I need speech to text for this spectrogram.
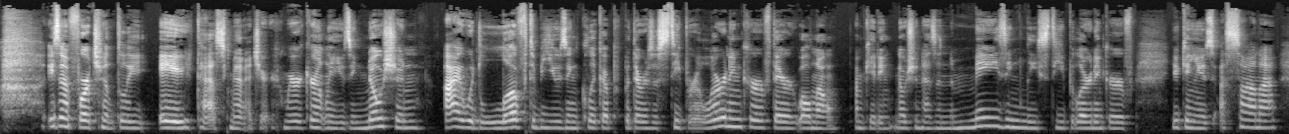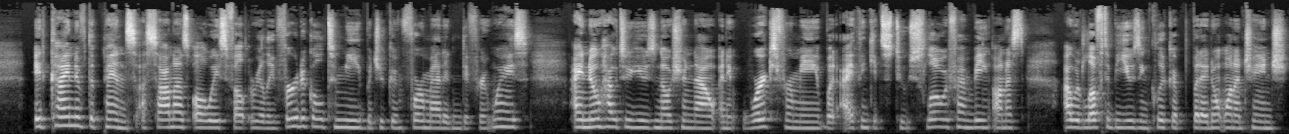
is unfortunately a task manager. We're currently using Notion. I would love to be using ClickUp, but there is a steeper learning curve there. Well, no, I'm kidding. Notion has an amazingly steep learning curve. You can use Asana. It kind of depends. Asana's always felt really vertical to me, but you can format it in different ways. I know how to use Notion now and it works for me, but I think it's too slow if I'm being honest. I would love to be using ClickUp, but I don't want to change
